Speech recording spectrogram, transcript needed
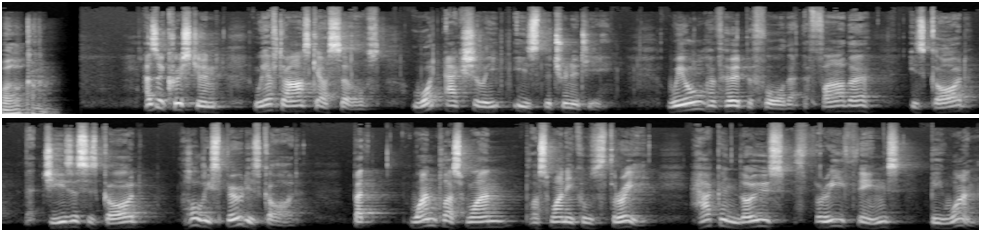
Welcome. As a Christian, we have to ask ourselves what actually is the Trinity? We all have heard before that the Father is God, that Jesus is God, the Holy Spirit is God. But 1 plus 1 plus 1 equals 3. How can those three things be one?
